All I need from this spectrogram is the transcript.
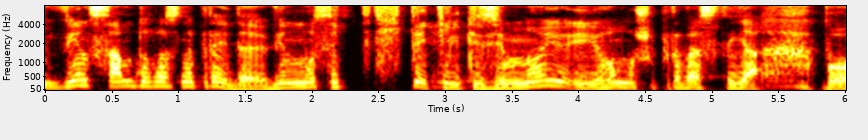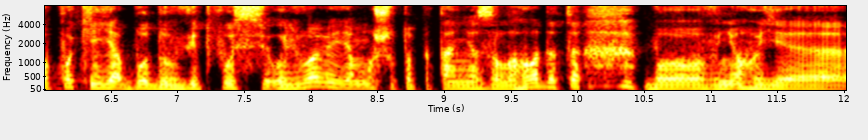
він сам до вас не прийде. Він мусить йти тільки зі мною, і його мушу привезти я. Бо поки я буду в відпустці у Львові, я мушу то питання залагодити, бо в нього є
